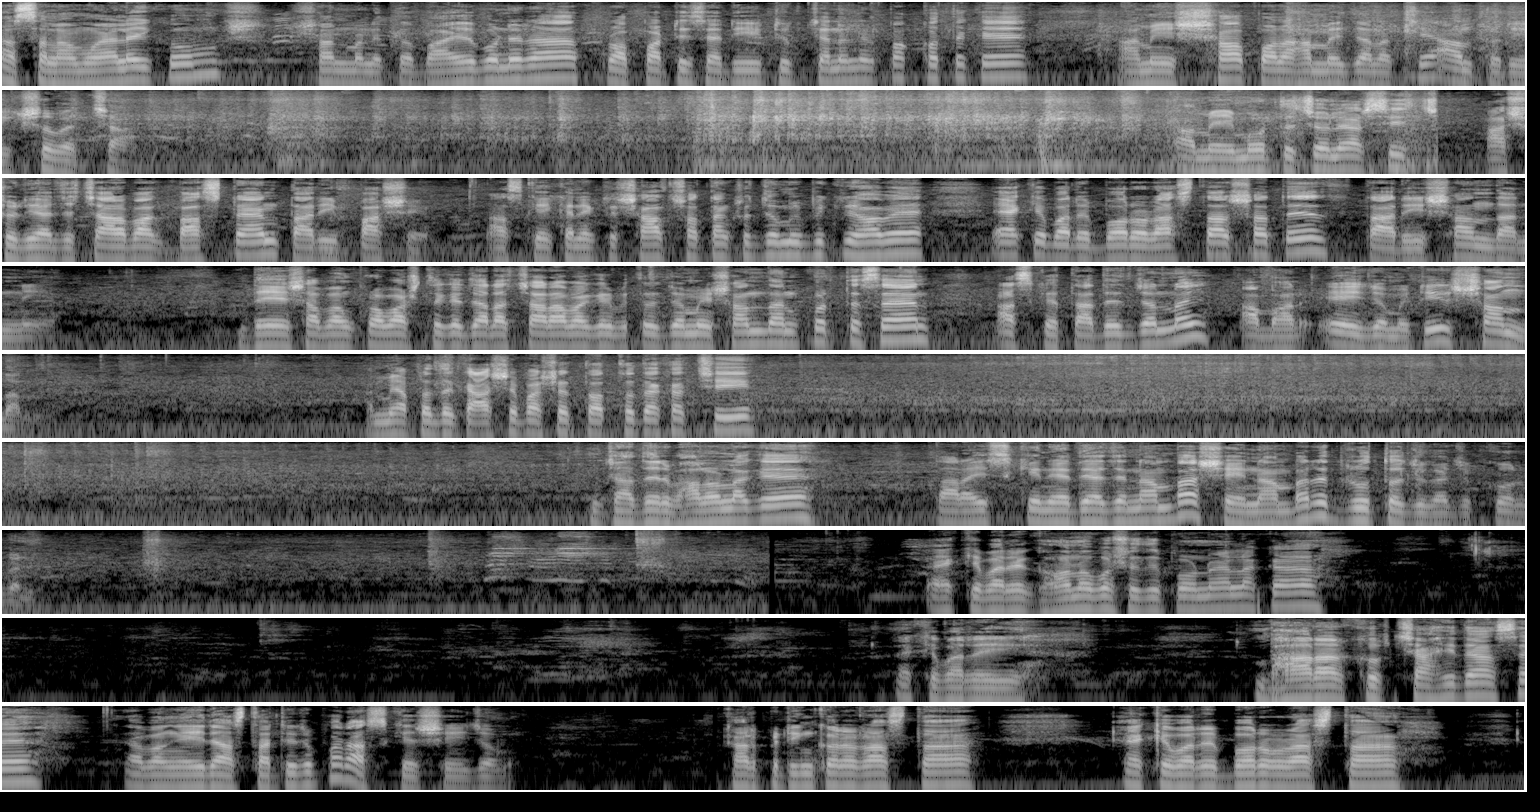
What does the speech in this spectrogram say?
আসসালামু আলাইকুম। সম্মানিত ভাই বোনেরা প্রপার্টি সাইড ইউটিউব চ্যানেলের পক্ষ থেকে আমি স্বপন আহমেদ জানাচ্ছি আন্তরিক শুভেচ্ছা। আমি এই মুহূর্তে চলে আসছি আশুলিয়া যে চারবাগ বাস স্ট্যান্ড, তারই পাশে। আজকে এখানে একটি সাত শতাংশ জমি বিক্রি হবে, একেবারে বড় রাস্তার সাথে তারই সন্ধান নিয়ে। দেশ এবং প্রবাস থেকে যারা চারাবাগের ভিতরে জমির সন্ধান করতেছেন, আজকে তাদের জন্যই আমার এই জমিটির সন্ধান। আমি আপনাদেরকে আশেপাশের তথ্য দেখাচ্ছি। যাদের ভালো লাগে, তারা স্ক্রিনে দেওয়া যে নাম্বার, সেই নাম্বারে দ্রুত যোগাযোগ করবেন। একেবারে ঘনবসতিপূর্ণ এলাকা। একেবারেই ভাড়ার খুব চাহিদা আছে এবং এই রাস্তাটির উপর আজকে সেই জমি। কার্পেটিং করা রাস্তা, একেবারে বড় রাস্তা।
